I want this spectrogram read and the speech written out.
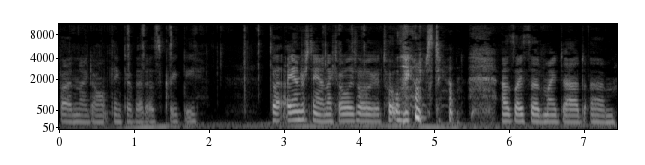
fun. I don't think of it as creepy. But I understand. I totally, totally, totally understand. As I said, my dad, um,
